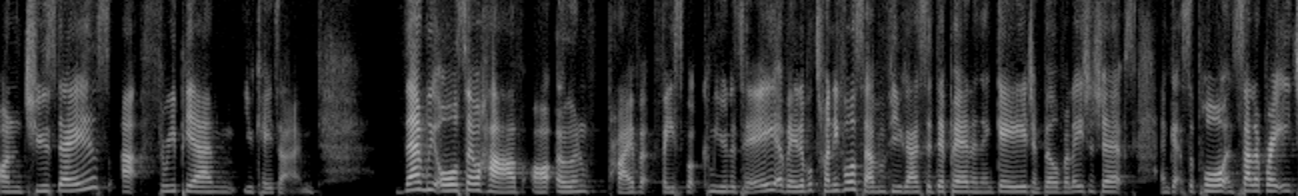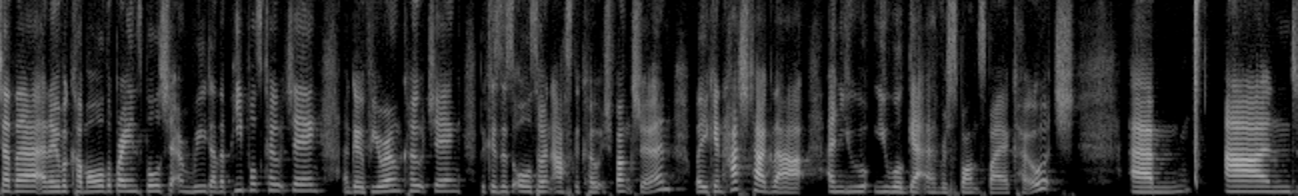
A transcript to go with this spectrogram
on Tuesdays at 3 p.m. UK time. Then we also have our own private Facebook community available 24 7 for you guys to dip in and engage and build relationships and get support and celebrate each other and overcome all the brains bullshit and read other people's coaching and go for your own coaching because there's also an ask a coach function where you can hashtag that and you you will get a response by a coach. Um, and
